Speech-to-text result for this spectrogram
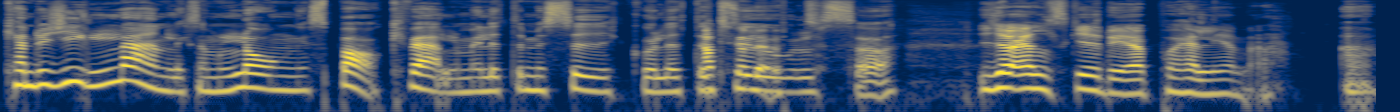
kan du gilla en liksom lång spakväll med lite musik och lite Absolut. tools? Och... Jag älskar ju det på helgerna. Ja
